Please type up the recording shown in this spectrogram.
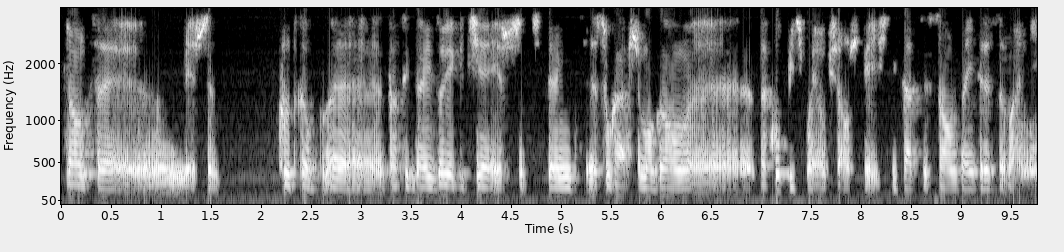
wtrącę, jeszcze krótko e, zasygnalizuję, gdzie jeszcze słuchacze mogą e, zakupić moją książkę, jeśli tacy są zainteresowani.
